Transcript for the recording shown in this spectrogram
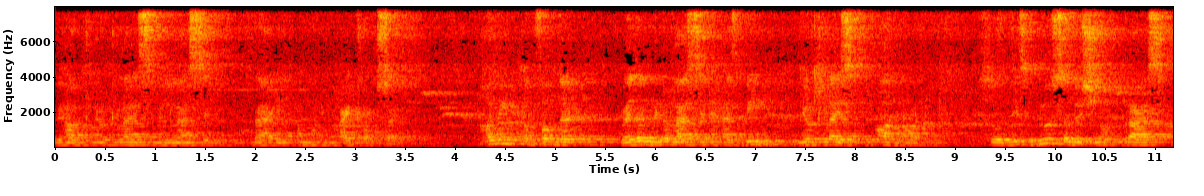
we have to neutralize mineral acid by adding ammonium hydroxide. How will you confirm that whether mineral acid has been neutralized or not? So this blue solution of brass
